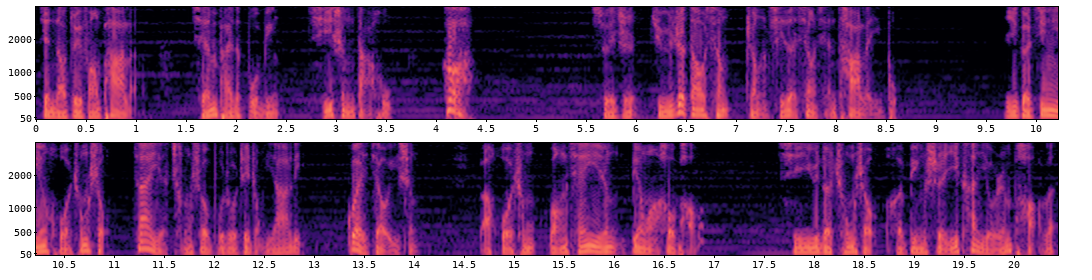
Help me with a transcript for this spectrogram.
见到对方怕了，前排的步兵齐声大呼：“呵！”随之举着刀枪，整齐地向前踏了一步。一个精英火冲手。再也承受不住这种压力，怪叫一声，把火冲往前一扔，便往后跑。其余的冲手和兵士一看有人跑了，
